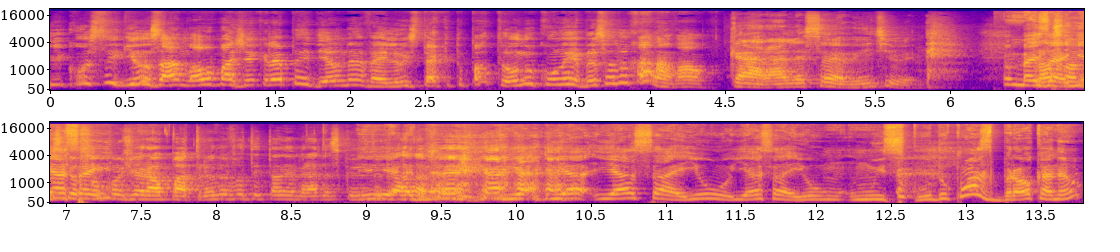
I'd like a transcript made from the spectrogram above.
e conseguir usar a nova magia que ele aprendeu, né, velho? O espectro patrono com lembrança do Carnaval. Caralho, essa é a mente, velho. Mas Próxima aí vez que eu for sair. conjurar o patrono, eu vou tentar lembrar das coisas do carnaval. ia, ia, ia sair, um, ia sair um, um escudo com as brocas, não?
